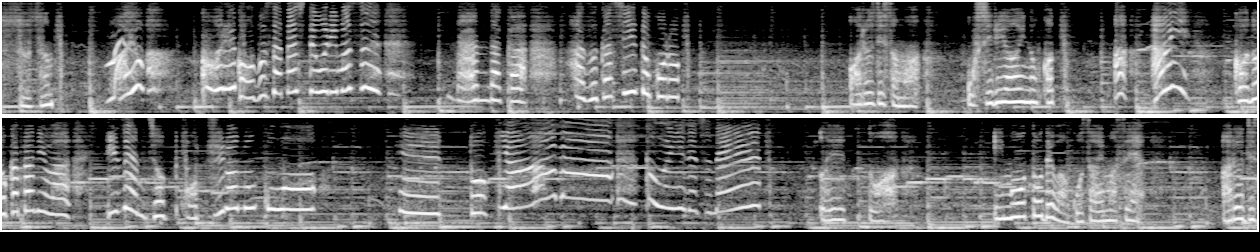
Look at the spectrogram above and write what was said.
鈴。あやこれご無沙汰しております。なんだか恥ずかしいところ。主様お知り合いの方あはい。この方には以前ちょこちらのざいません。主そうで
